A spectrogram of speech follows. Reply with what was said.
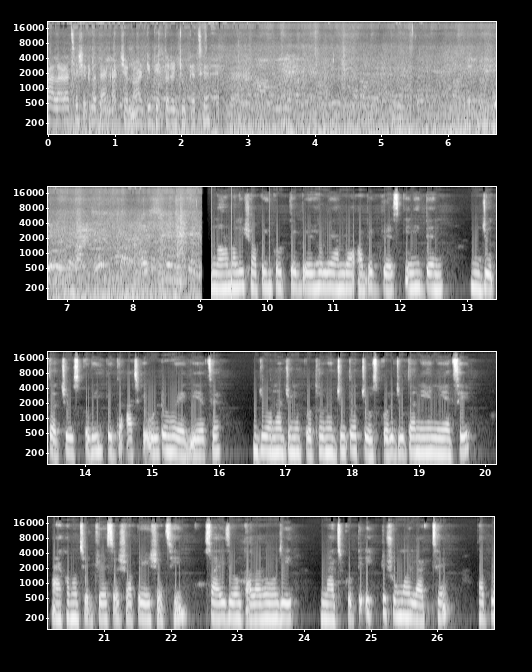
কালার আছে, সেগুলো দেখার জন্য আর কি ভেতরে ঢুকেছে। নর্মালি শপিং করতে বের হলে আমরা আগে ড্রেস কিনি দেন জুতা চুজ করি, কিন্তু আজকে উল্টো হয়ে গিয়েছে। জোয়ানার জন্য প্রথমে জুতো চুজ করে জুতা নিয়ে নিয়েছি। এখন হচ্ছে ড্রেসের শপে এসেছি। সাইজ এবং কালার অনুযায়ী ম্যাচ করতে একটু সময় লাগছে। তারপর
